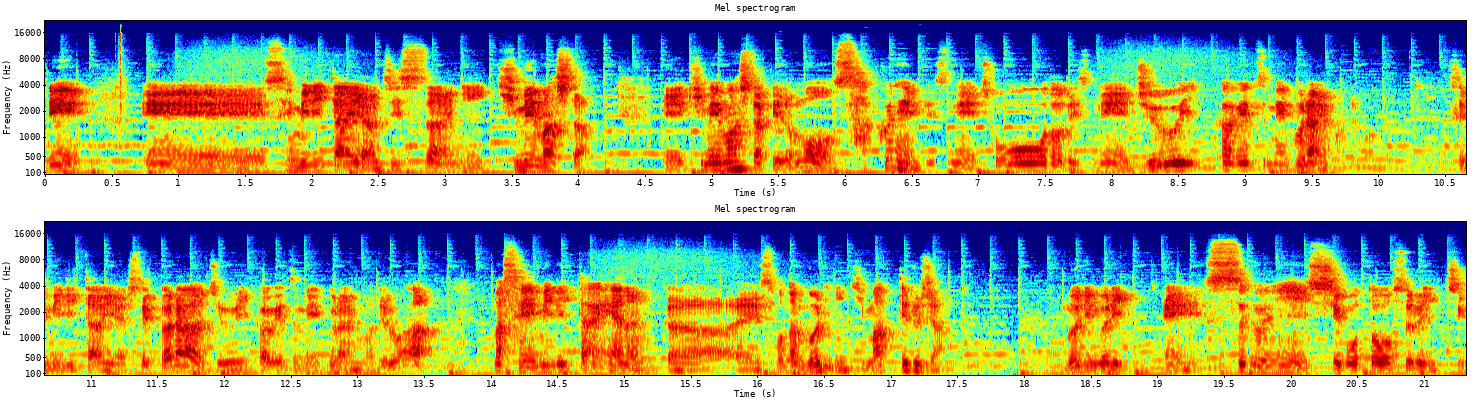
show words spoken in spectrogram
で、え、セミリタイヤ実際に決めました。え、決めましたけども、昨年ですね、ちょうどですね、11ヶ月目ぐらいまでは、セミリタイヤしてから11ヶ月目ぐらいまでは、まあ、セミリタイヤなんか、え、そんな無理に決まってるじゃんと。無理無理、えー、すぐに仕事をするに違い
